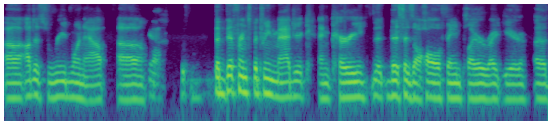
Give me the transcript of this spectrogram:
uh, I'll just read one out. Uh, Yeah. The difference between Magic and Curry, th- this is a Hall of Fame player right here. A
